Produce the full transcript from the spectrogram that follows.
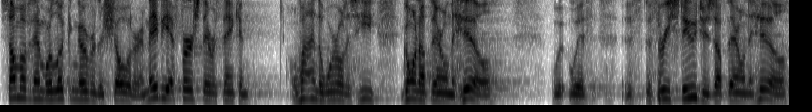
Some of them were looking over their shoulder. And maybe at first they were thinking, why in the world is he going up there on the hill with, the three stooges up there on the hill?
